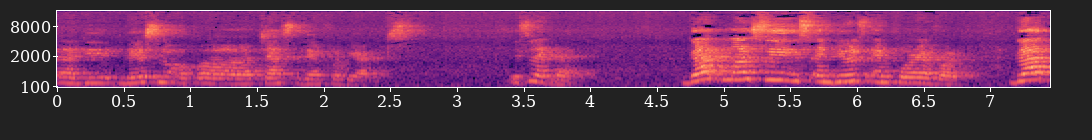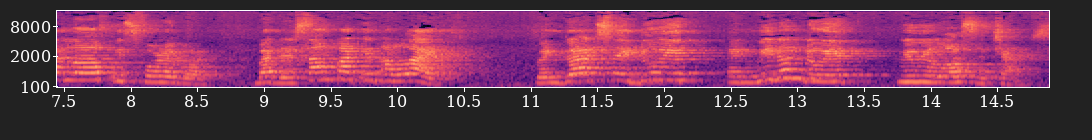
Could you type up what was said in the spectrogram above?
uh, the, there's no uh, chance again for the others. It's like that. God mercy is endures and forever. God love is forever. But there's some part in our life when God say do it and we don't do it, we will lose the chance.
